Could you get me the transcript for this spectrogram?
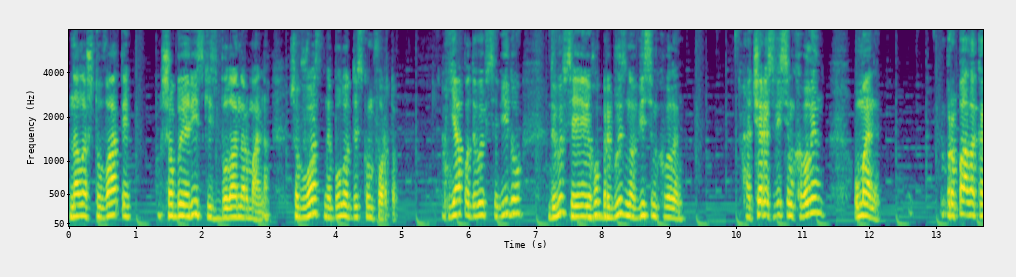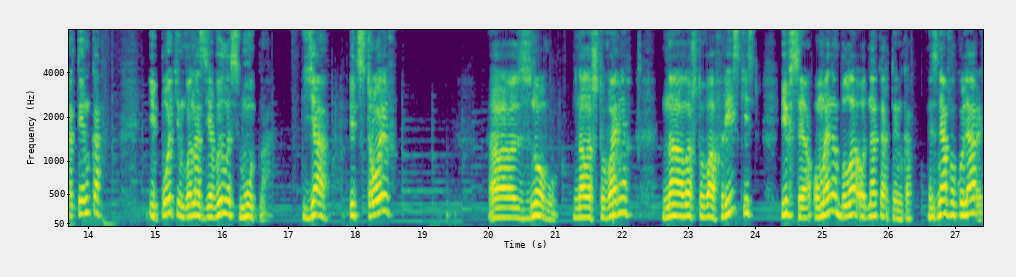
налаштувати, щоб різкість була нормальна, щоб у вас не було дискомфорту. Я подивився відео, дивився я його приблизно 8 хвилин. А через 8 хвилин у мене пропала картинка, і потім вона з'явилась мутна. Я підстроїв е, знову налаштування, налаштував різкість, і все. У мене була одна картинка. Зняв окуляри,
